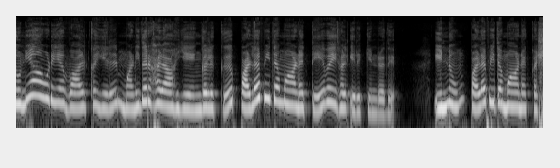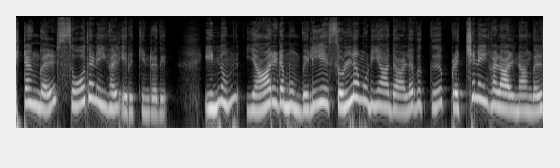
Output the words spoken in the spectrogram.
துனியாவுடைய வாழ்க்கையில் மனிதர்களாகிய எங்களுக்கு பலவிதமான தேவைகள் இருக்கின்றது. இன்னும் பலவிதமான கஷ்டங்கள் சோதனைகள் இருக்கின்றது. இன்னும் யாரிடமும் வெளியே சொல்ல முடியாத அளவுக்கு பிரச்சனைகளால் நாங்கள்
